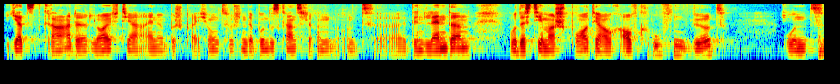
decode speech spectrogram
jetzt gerade läuft ja eine Besprechung zwischen der Bundeskanzlerin und den Ländern, wo das Thema Sport ja auch aufgerufen wird. Und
